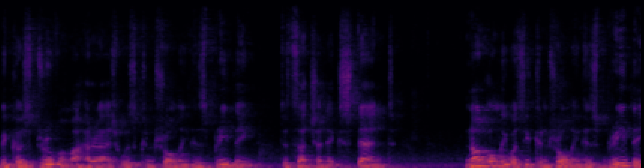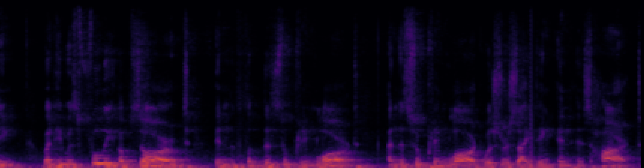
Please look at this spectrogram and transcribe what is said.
because Dhruva Maharaj was controlling his breathing to such an extent. Not only was he controlling his breathing, but he was fully absorbed in the Supreme Lord and the Supreme Lord was residing in his heart.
